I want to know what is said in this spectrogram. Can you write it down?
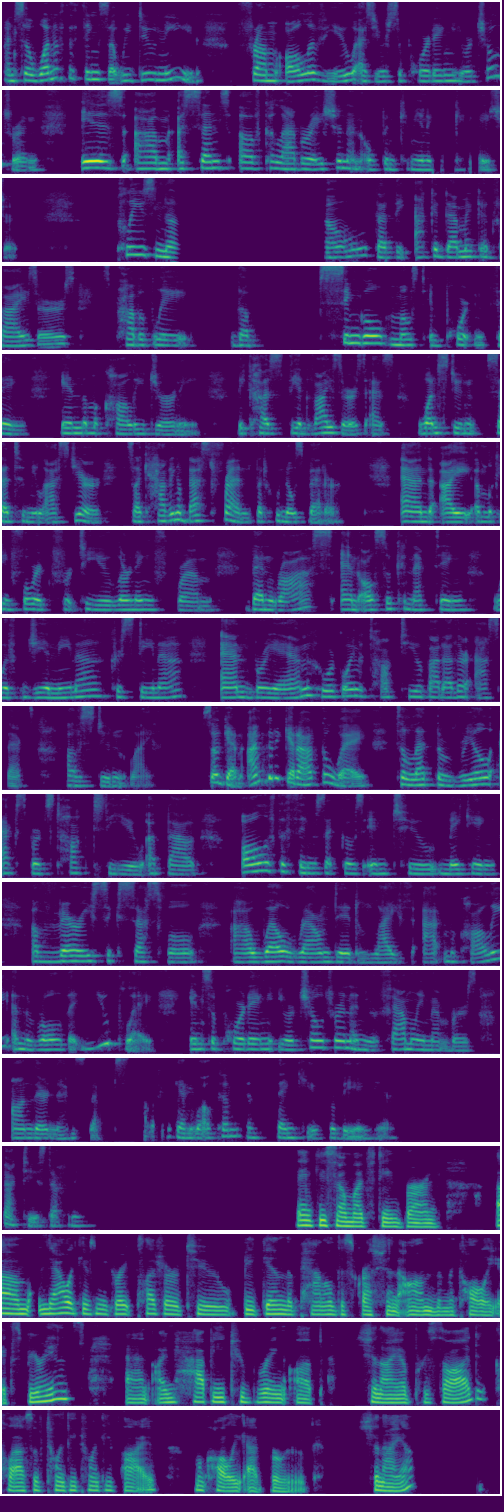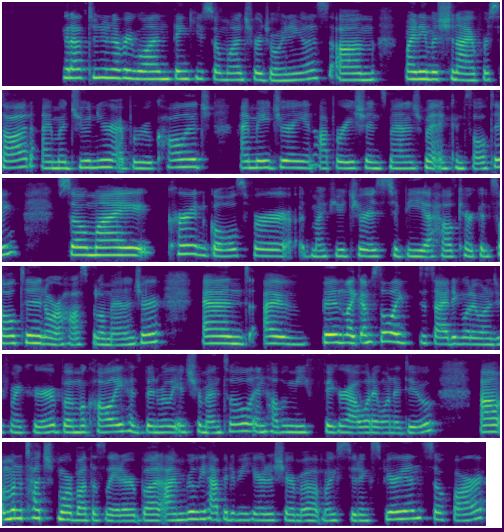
And so, one of the things that we do need from all of you as you're supporting your children is um, a sense of collaboration and open communication. Please know know that the academic advisors is probably the single most important thing in the Macaulay journey because the advisors, as one student said to me last year, it's like having a best friend, but who knows better. And I am looking forward for, to you learning from Ben Ross and also connecting with Giannina, Christina, and Brianne, who are going to talk to you about other aspects of student life. So, again, I'm going to get out the way to let the real experts talk to you about all of the things that goes into making a very successful uh, well-rounded life at macaulay and the role that you play in supporting your children and your family members on their next steps. Again welcome and thank you for being here. Back to you stephanie. Thank you so much dean byrne um, now it gives me great pleasure to begin the panel discussion on the Macaulay experience. And I'm happy to bring up Shania Prasad, class of 2025, Macaulay at Baruch. Shania? Good afternoon, everyone. Thank you so much for joining us. Um, my name is Shania Prasad. I'm a junior at Baruch College. I'm majoring in operations management and consulting. So, my current goals for my future is to be a healthcare consultant or a hospital manager. And I've been like, I'm still like deciding what I want to do for my career, but Macaulay has been really instrumental in helping me figure out what I want to do. Uh, I'm going to touch more about this later, but I'm really happy to be here to share about my student experience so far.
